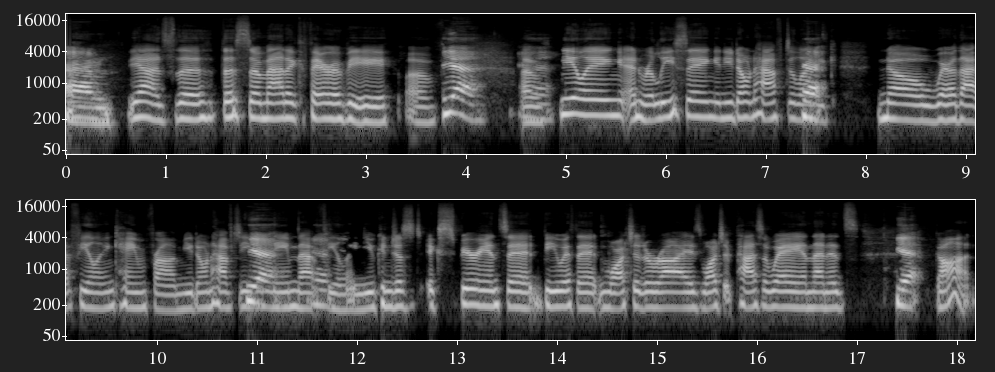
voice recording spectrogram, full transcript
um yeah, it's the the somatic therapy of yeah of yeah feeling and releasing, and you don't have to Yeah. like know where that feeling came from. You don't have to even Yeah, name that yeah. feeling. You can just experience it, be with it, and watch it arise, watch it pass away, and then it's yeah gone.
